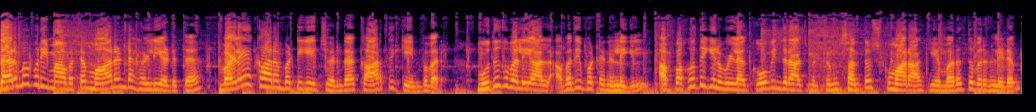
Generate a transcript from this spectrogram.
தருமபுரி மாவட்டம் மாரண்டஹள்ளி அடுத்த வளையக்காரம்பட்டியைச் சேர்ந்த கார்த்திக் என்பவர் முதுகுவலியால் அவதிப்பட்ட நிலையில் அப்பகுதியில் உள்ள கோவிந்தராஜ் மற்றும் சந்தோஷ்குமார் ஆகிய மருத்துவர்களிடம்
